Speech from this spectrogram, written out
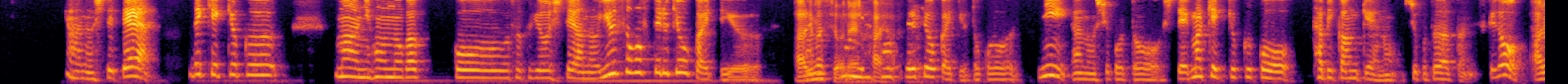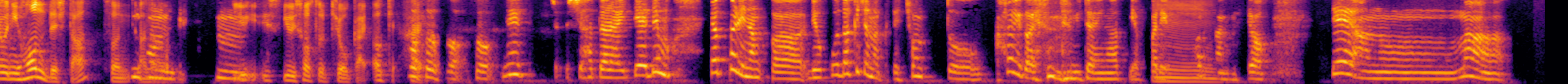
あの、してて、で、結局、まあ、日本の学校を卒業して、あの、ユースホステル協会っていう、ありますよね。ユースホ。ステル協会っていうところに、あの、仕事をして、まあ、結局、こう、旅関係の仕事だったんですけど、あれは日本でした？その日本で。うんユースホスト協会。OK。はい。そうそうそうそう。で、ちょ働いて、でも、やっぱりなんか旅行だけじゃなくて、ちょっと海外住んでみたいなってやっぱり思ったんですよ。で、あのーま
